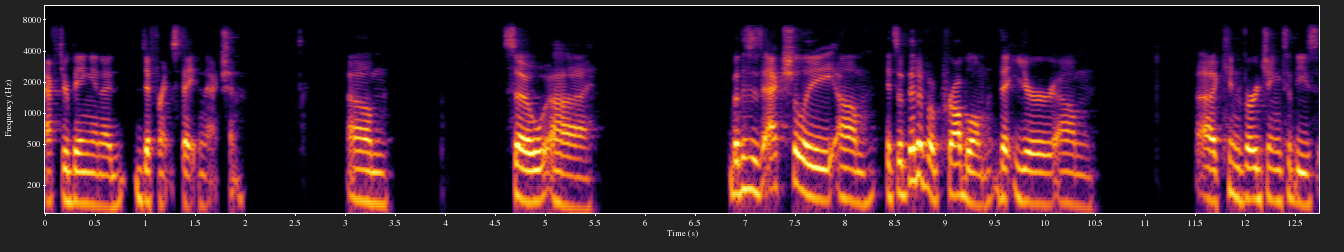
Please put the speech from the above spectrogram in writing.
after being in a different state in action. Um, so, uh, but this is actually, um, it's a bit of a problem that you're uh, converging to these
